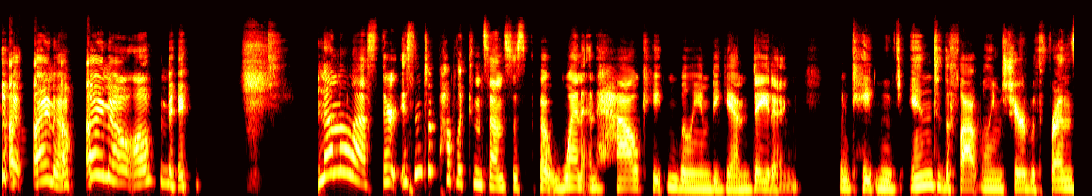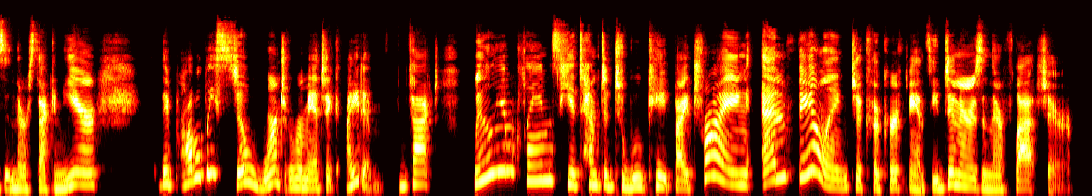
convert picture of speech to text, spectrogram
I know, I know all the names. Nonetheless, there isn't a public consensus about when and how Kate and William began dating. When Kate moved into the flat William shared with friends in their second year, they probably still weren't a romantic item. In fact, William claims he attempted to woo Kate by trying and failing to cook her fancy dinners in their flat share.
